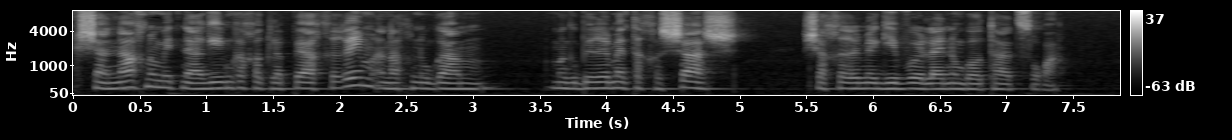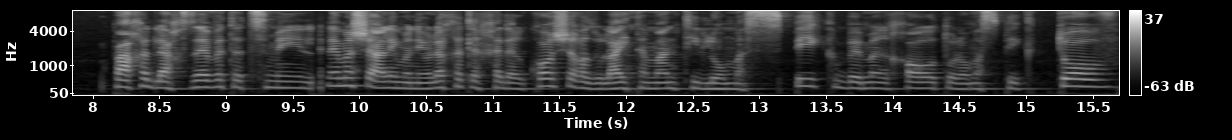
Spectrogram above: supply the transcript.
כשאנחנו מתנהגים ככה כלפי אחרים, אנחנו גם מגבירים את החשש שאחרים יגיבו אלינו באותה הצורה. פחד לאכזב את עצמי. למשל, אם אני הולכת לחדר כושר, אז אולי התאמנתי לא מספיק במרכאות, או לא מספיק טוב.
